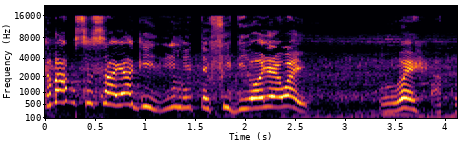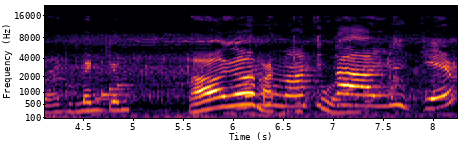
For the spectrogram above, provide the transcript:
kenapa selesai lagi? Ini teh videonya woi. Woi aku lagi main game. Ayo mati kita ini game.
